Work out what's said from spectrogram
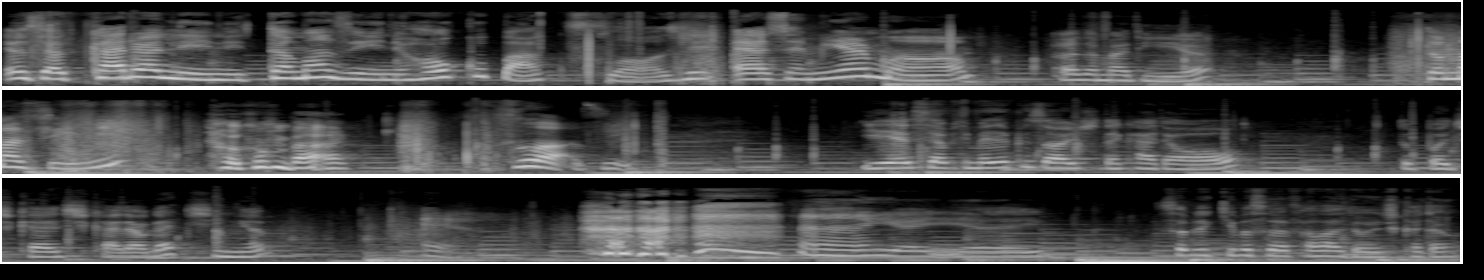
Eu sou Caroline Tamazini Rocubaco Flose. Essa é minha irmã, Ana Maria. Tamazini Welcome back. Flose. E esse é o primeiro episódio da Carol, do podcast Carol Gatinha. É. ai, ai, ai. Sobre o que você vai falar hoje, Carol?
